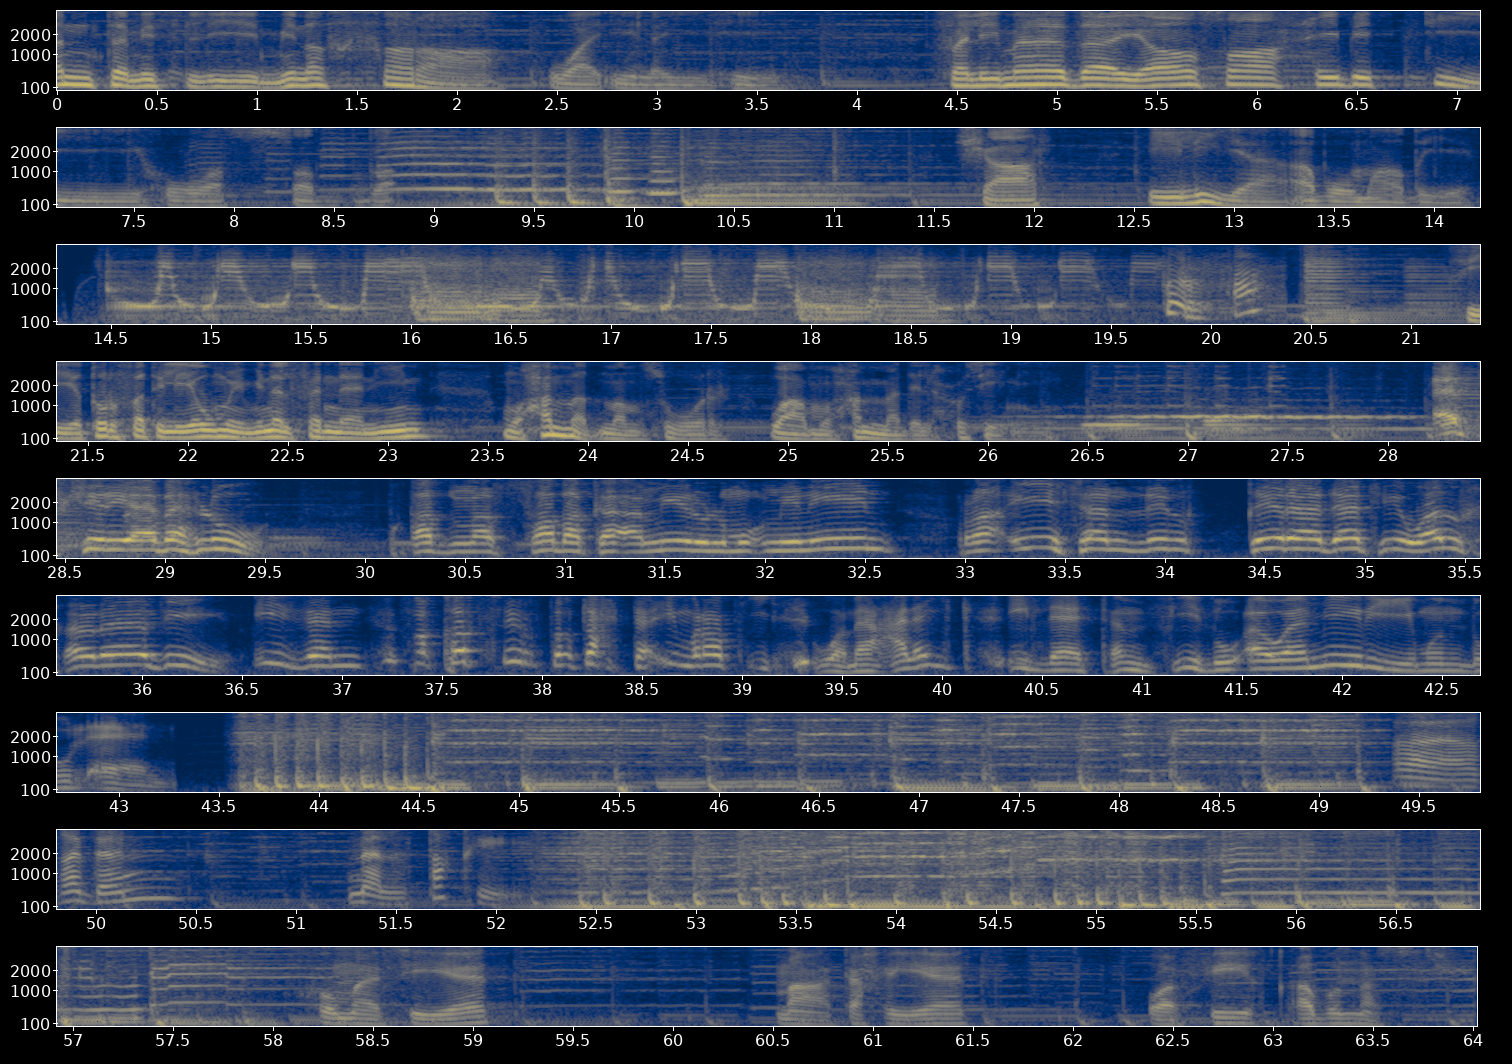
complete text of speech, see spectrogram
أنت مثلي من الثرى وإليه فلماذا يا صاحب التيه والصد؟ شعر إيليا أبو ماضي. طرفة. في طرفة اليوم من الفنانين محمد منصور ومحمد الحسيني. أبشر يا بهلول قد نصبك أمير المؤمنين رئيسا للقردة والخنازير. إذا فقد صرت تحت إمرتي وما عليك إلا تنفيذ أوامري منذ الآن. آه غدا نلتقي. خماسيات مع تحيات وفيق أبو النصر.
